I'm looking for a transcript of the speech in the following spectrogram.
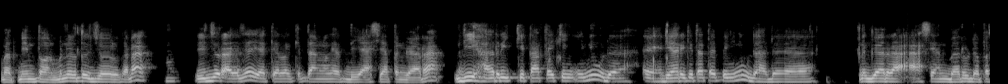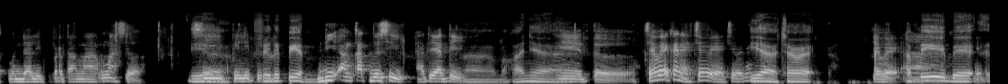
badminton. Benar tuh Jul karena jujur aja ya kalau kita ngelihat di Asia Tenggara di hari kita taking ini udah eh di hari kita taping ini udah ada negara ASEAN baru dapat medali pertama emas loh. Si Iya, Filipina. Filipin. Di angkat besi, hati-hati. Nah, makanya. Itu. Cewek kan ya? Cewek ya? Cewek kan? Iya, cewek. Cewek. Tapi Ah, be- gitu.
